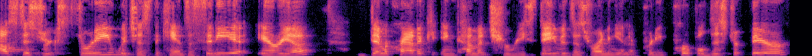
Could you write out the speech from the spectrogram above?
House District 3, which is the Kansas City area, Democratic incumbent Sharice Davids is running in a pretty purple district there.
